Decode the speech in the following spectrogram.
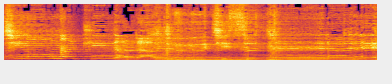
命の泣きなら打ち捨てられ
